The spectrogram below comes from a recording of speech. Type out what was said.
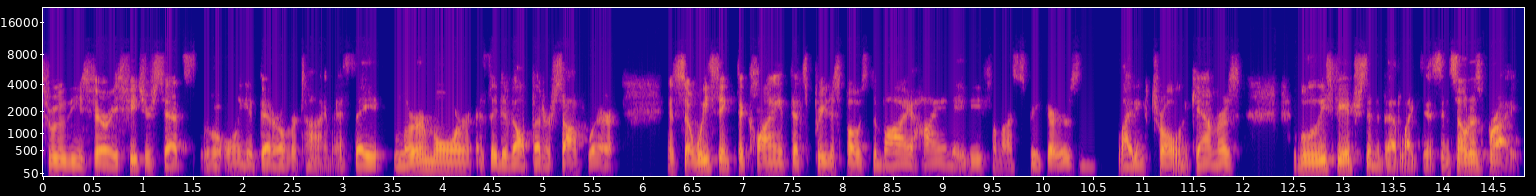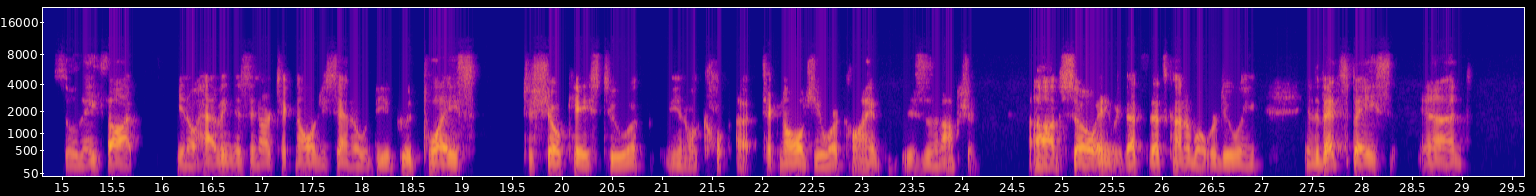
through these various feature sets will only get better over time as they learn more, as they develop better software. And so we think the client that's predisposed to buy high-end AV from us, speakers, lighting control, and cameras, will at least be interested in a bed like this. And so does Bryte. So they thought, you know, having this in our technology center would be a good place to showcase to a you know a, a technology or a client this is an option. Uh, so anyway, that's that's kind of what we're doing in the bed space. And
